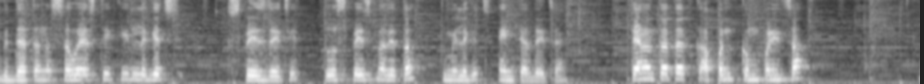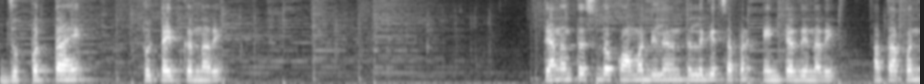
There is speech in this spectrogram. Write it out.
विद्यार्थ्यांना सवय असते की लगेच स्पेस द्यायची. तो स्पेस न देता तुम्ही लगेच एंटर द्यायचा आहे. त्यानंतर आता आपण कंपनीचा जो पत्ता आहे तो टाईप करणार आहे. त्यानंतर सुद्धा कॉमा दिल्यानंतर लगेच आपण एंटर देणार आहे. आता आपण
